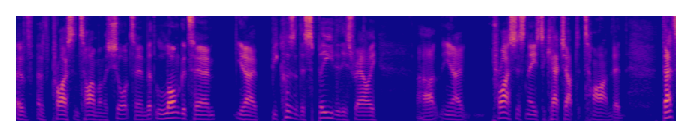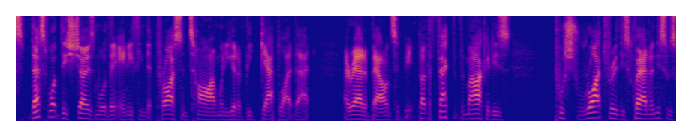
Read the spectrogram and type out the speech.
of, of price and time on the short term, but longer term, you know, because of the speed of this rally, uh, you know, price just needs to catch up to time. That that's that's what this shows more than anything. That price and time, when you get a big gap like that, are out of balance a bit. But the fact that the market is pushed right through this cloud, and this was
